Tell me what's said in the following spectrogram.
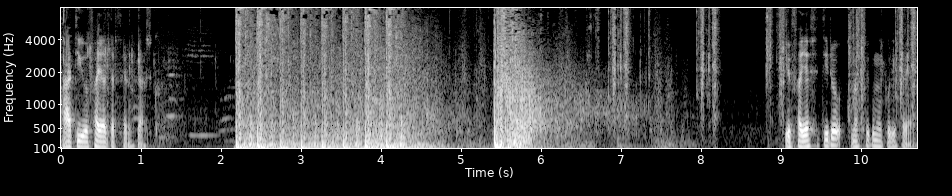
Ah, tío, falla el tercero, qué Tío, falla ese tiro, no sé cómo podía fallar.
